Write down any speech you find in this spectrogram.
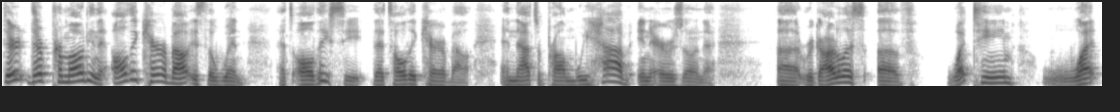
They're they're promoting it. All they care about is the win. That's all they see. That's all they care about, and that's a problem we have in Arizona. Uh, regardless of what team, what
